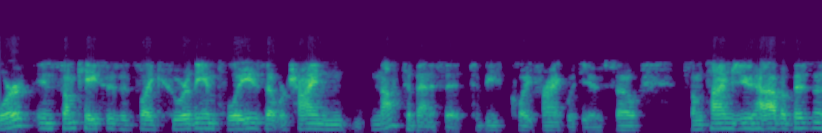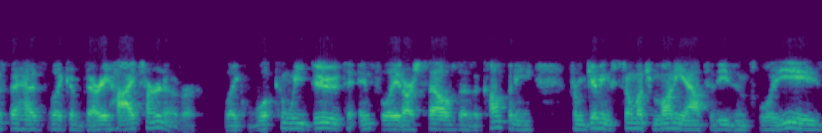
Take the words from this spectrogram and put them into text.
or in some cases, it's like, who are the employees that we're trying not to benefit, to be quite frank with you? So sometimes you have a business that has like a very high turnover. Like, what can we do to insulate ourselves as a company from giving so much money out to these employees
